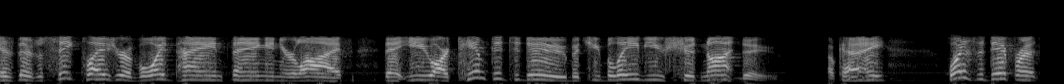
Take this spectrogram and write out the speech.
is there's a seek pleasure, avoid pain thing in your life that you are tempted to do, but you believe you should not do. Okay? What is the difference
